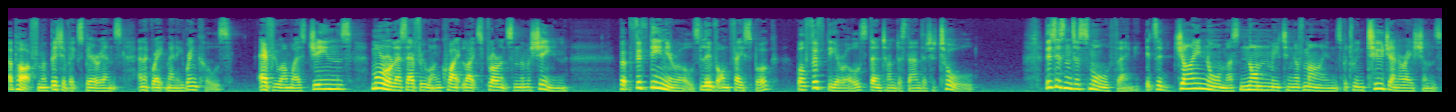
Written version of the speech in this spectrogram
apart from a bit of experience and a great many wrinkles. Everyone wears jeans, more or less everyone quite likes Florence and the Machine. But 15 year olds live on Facebook, while 50 year olds don't understand it at all. This isn't a small thing, it's a ginormous non meeting of minds between two generations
